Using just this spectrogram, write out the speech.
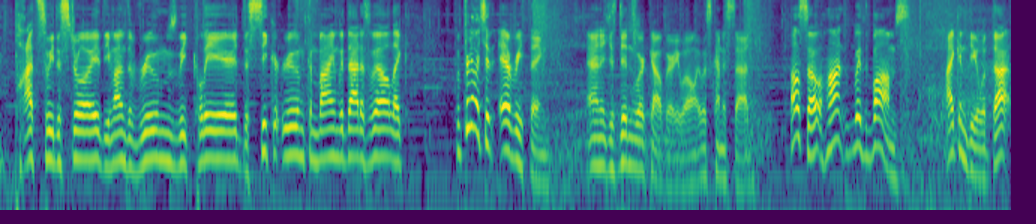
pots we destroyed, the amount of rooms we cleared, the secret room combined with that as well. Like, we pretty much did everything. And it just didn't work out very well. It was kind of sad. Also, haunt with bombs. I can deal with that.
